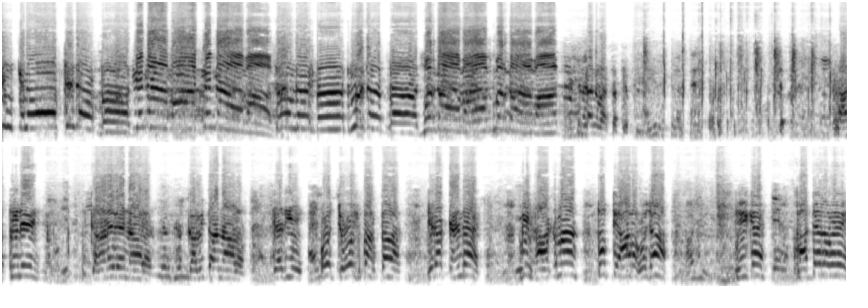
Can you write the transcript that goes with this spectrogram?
ਇਨਕਲਾਬ ਜਿੰਦਾਬਾਦ। ਜਿੰਦਾਬਾਦ ਜਿੰਦਾਬਾਦ। ਸਾਮਰਾਜਵਾਦ ਮੁਰਦਾਬਾਦ। ਮਰਦਾਬਾਦ ਮਰਦਾਬਾਦ। ਧੰਨਵਾਦ ਸਾਥੀਓ। ਸਾਥੀ ਨੇ ਗਾਣੇ ਦੇ ਨਾਲ, ਕਵਿਤਾ ਨਾਲ ਕਹਿ ਦਈਏ, ਉਹ ਜੋਸ਼ ਭਰਤਾ ਜਿਹੜਾ ਕਹਿੰਦਾ ਵੀ ਹਾਕਮਾ, ਤੂੰ ਤਿਆਰ ਹੋ ਜਾ। ਠੀਕ ਹੈ? ਸਾਡੇ ਲਵੇ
